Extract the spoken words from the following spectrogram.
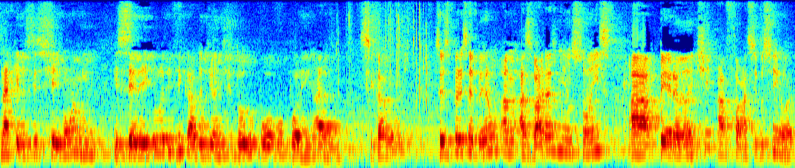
naqueles que chegam a mim, e serei glorificado diante de todo o povo. Porém, Arão se calou. Vocês perceberam as várias menções a, perante a face do Senhor.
